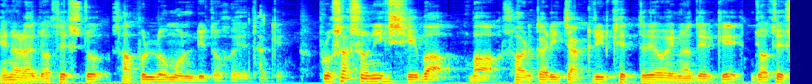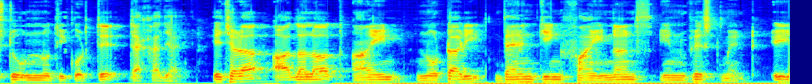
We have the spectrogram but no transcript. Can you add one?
এনারা যথেষ্ট সাফল্যমণ্ডিত হয়ে থাকে প্রশাসনিক সেবা বা সরকারি চাকরির ক্ষেত্রেও এনাদেরকে যথেষ্ট উন্নতি করতে দেখা যায়। এছাড়া আদালত, আইন, নোটারি, ব্যাংকিং, ফাইন্যান্স, ইনভেস্টমেন্ট এই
